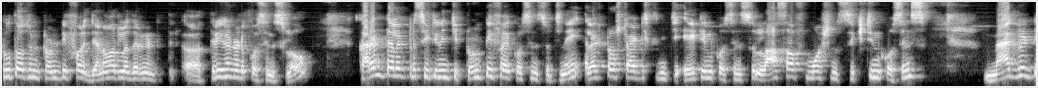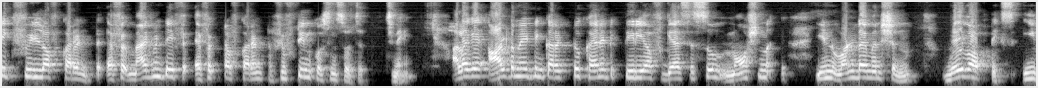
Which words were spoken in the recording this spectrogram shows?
టూ థౌజండ్ ట్వంటీ ఫోర్ జనవరిలో జరిగిన త్రీ హండ్రెడ్ క్వశ్చన్స్లో కరెంట్ ఎలక్ట్రిసిటీ నుంచి ట్వంటీ ఫైవ్ క్వశ్చన్స్ వచ్చినాయి ఎలక్ట్రోస్టాటిక్స్ నుంచి eighteen questions laws of motion sixteen questions magnetic field of current effect magnetic effect of current fifteen questions వచ్చినాయి. అలాగే alternating correct kinetic theory of gases motion in one dimension wave optics ఈ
